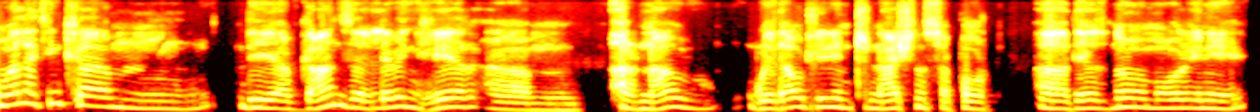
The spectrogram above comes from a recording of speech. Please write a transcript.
Well, I think um, the Afghans are living here um, are now without any international support. Uh, there's no more any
